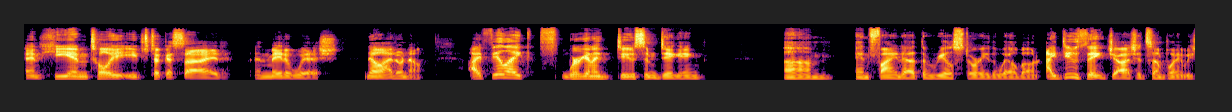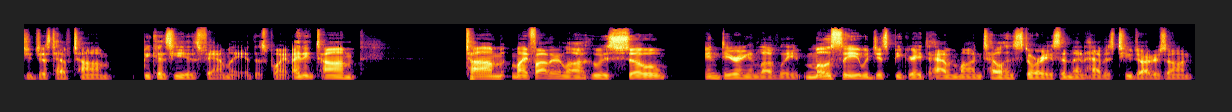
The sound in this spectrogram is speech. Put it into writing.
and he and Toya each took a side and made a wish. No, I don't know. I feel like we're gonna do some digging, um, and find out the real story of the whalebone. I do think Josh, at some point, we should just have Tom because he is family at this point. I think Tom, Tom, my father-in-law, who is so endearing and lovely. Mostly, it would just be great to have him on, tell his stories, and then have his two daughters on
